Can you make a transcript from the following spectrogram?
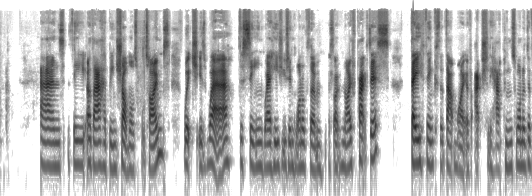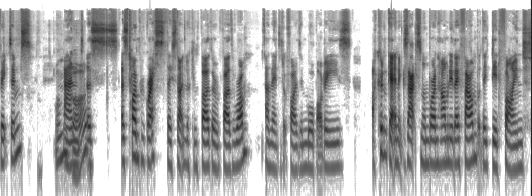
and the other had been shot multiple times, which is where the scene where he's using one of them as like knife practice. They think that that might have actually happened to one of the victims. Oh and god. as as time progressed they started looking further and further on and they ended up finding more bodies. I couldn't get an exact number on how many they found but they did find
